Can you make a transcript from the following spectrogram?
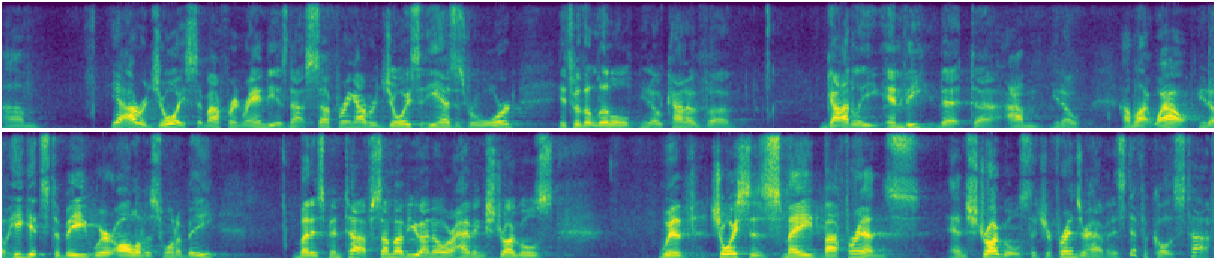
Um, yeah, I rejoice that my friend Randy is not suffering. I rejoice that he has his reward. It's with a little, you know, kind of uh, godly envy that uh, I'm, you know, I'm like, wow, you know, he gets to be where all of us want to be. But it's been tough. Some of you I know are having struggles with choices made by friends and struggles that your friends are having. It's difficult, it's tough.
